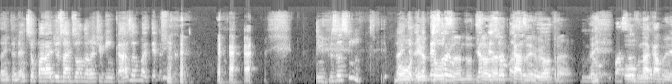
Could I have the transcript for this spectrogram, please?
Tá entendendo? Se eu parar de usar desodorante aqui em casa, vai ter briga. Simples assim. Tá Bom, entendendo? eu tô usando desodorante caseiro, viu, outra? Ovo na cabeça.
